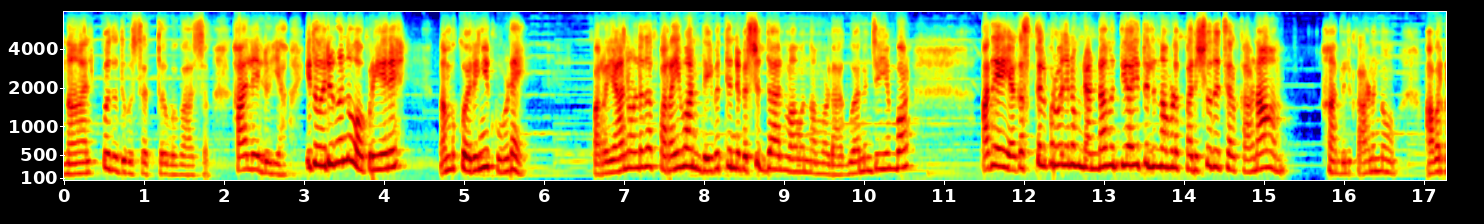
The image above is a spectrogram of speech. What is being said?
നാൽപ്പത് ദിവസത്തെ ഉപവാസം. ഹാലേ ലുയ്യ ഇത് ഒരുങ്ങുന്നുവോ പ്രിയരെ? നമുക്ക് ഒരുങ്ങിക്കൂടെ പറയാനുള്ളത് പറയുവാൻ ദൈവത്തിന്റെ പരിശുദ്ധാത്മാവ് നമ്മോട് ആഹ്വാനം ചെയ്യുമ്പോൾ അതേ യഗസ്കൽ പ്രവചനം രണ്ടാം അധ്യായത്തിൽ നമ്മൾ പരിശോധിച്ചാൽ കാണാം. അതിൽ കാണുന്നു അവർ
